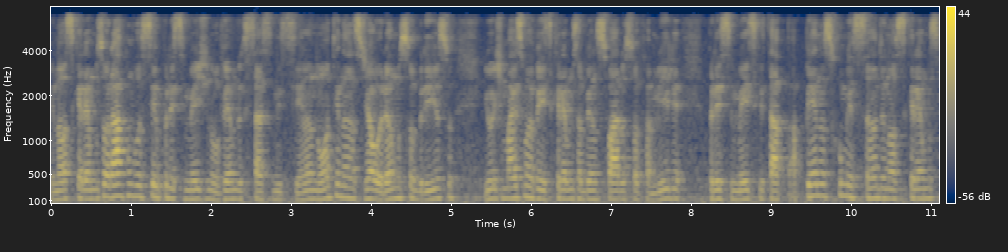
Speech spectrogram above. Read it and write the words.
e nós queremos orar com você por esse mês de novembro que está se iniciando. Ontem nós já oramos sobre isso e hoje mais uma vez queremos abençoar a sua família por esse mês que está apenas começando e nós queremos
